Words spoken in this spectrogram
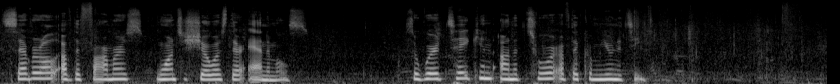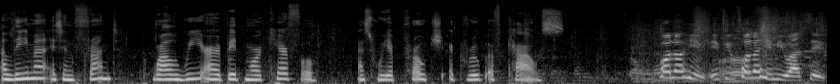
several of the farmers want to show us their animals. So we're taken on a tour of the community. Alima is in front, while we are a bit more careful as we approach a group of cows. Follow him. If you follow him, you are safe.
